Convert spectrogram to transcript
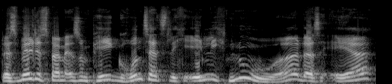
Das Bild ist beim S&P grundsätzlich ähnlich, nur dass er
